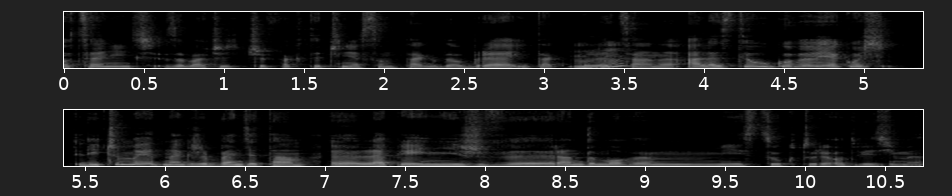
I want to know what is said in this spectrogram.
ocenić, zobaczyć, czy faktycznie są tak dobre i tak mhm. polecane, mhm. ale z tyłu głowy jakoś liczymy jednak, że będzie tam e, lepiej niż w randomowym miejscu, które odwiedzimy.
